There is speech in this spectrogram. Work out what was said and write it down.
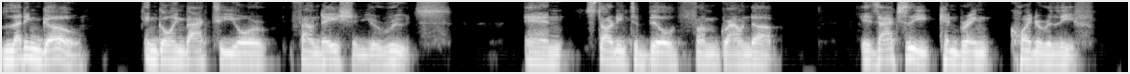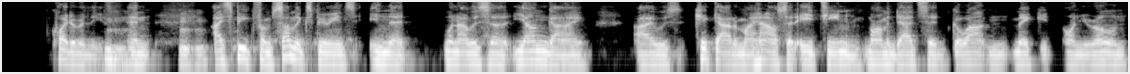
letting go and going back to your foundation, your roots, and starting to build from ground up is actually can bring quite a relief quite a relief. Mm-hmm. And mm-hmm. I speak from some experience in that when I was a young guy, I was kicked out of my house at 18, and mom and dad said, go out and make it on your own.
